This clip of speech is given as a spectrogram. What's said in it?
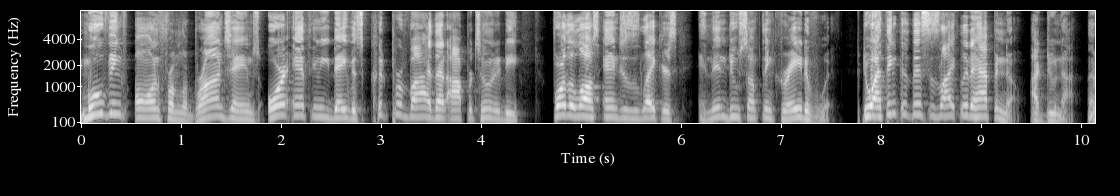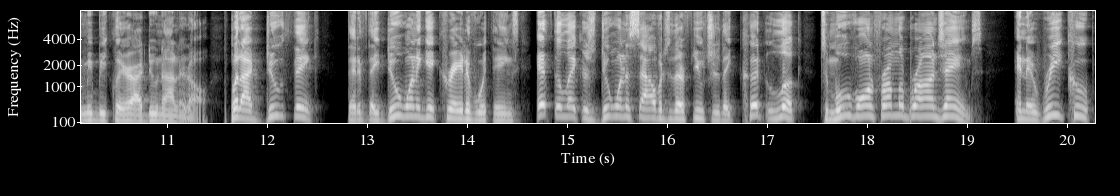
Moving on from LeBron James or Anthony Davis could provide that opportunity for the Los Angeles Lakers and then do something creative with. Do I think that this is likely to happen? No, I do not. Let me be clear, I do not at all. But I do think that if they do want to get creative with things, if the Lakers do want to salvage their future, they could look to move on from LeBron James and they recoup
